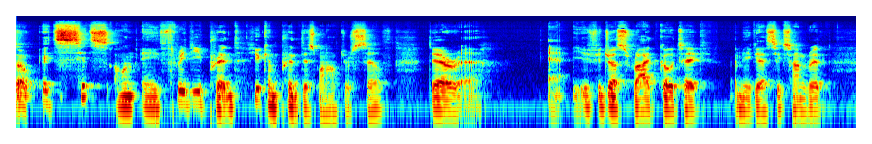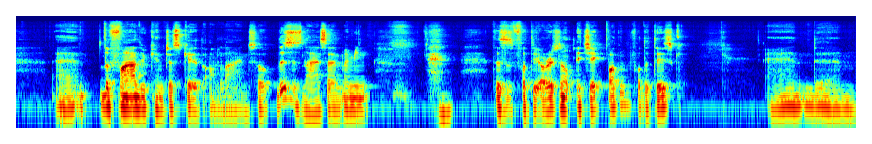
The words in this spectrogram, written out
So it sits on a 3D print. You can print this one out yourself. There, uh, uh, if you just write Gotek Amiga 600 and the file you can just get it online. So this is nice. I, I mean, this is for the original eject button for the disk. And um,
